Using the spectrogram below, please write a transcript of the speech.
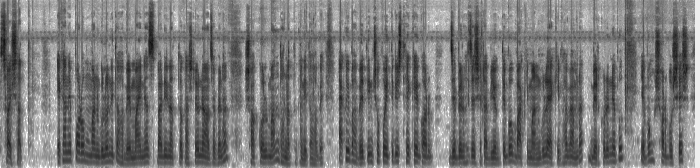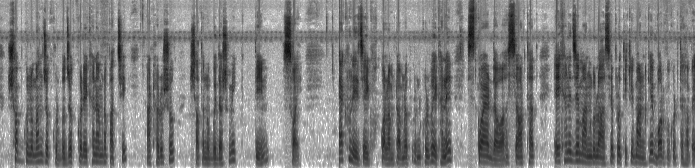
ছয় সাত। এখানে পরম মানগুলো নিতে হবে, মাইনাস বা ঋণাত্মক আসলেও নেওয়া যাবে না, সকল মান ধনাত্মকে নিতে হবে। একইভাবে তিনশো পঁয়ত্রিশ থেকে গড় যে বের হয়েছে সেটা বিয়োগ দেব, বাকি মানগুলো একইভাবে আমরা বের করে নেব এবং সর্বশেষ সবগুলো মান যোগ করব। যোগ করে এখানে আমরা পাচ্ছি আঠারোশো সাতানব্বই দশমিক তিন ছয়। এখন এই যে কলামটা আমরা পূরণ করব, এখানে স্কোয়ার দেওয়া আছে, অর্থাৎ এখানে যে মানগুলো আছে প্রতিটি মানকে বর্গ করতে হবে।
